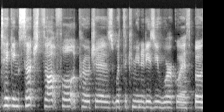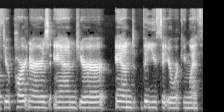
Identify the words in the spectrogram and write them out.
taking such thoughtful approaches with the communities you work with, both your partners and your and the youth that you're working with.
